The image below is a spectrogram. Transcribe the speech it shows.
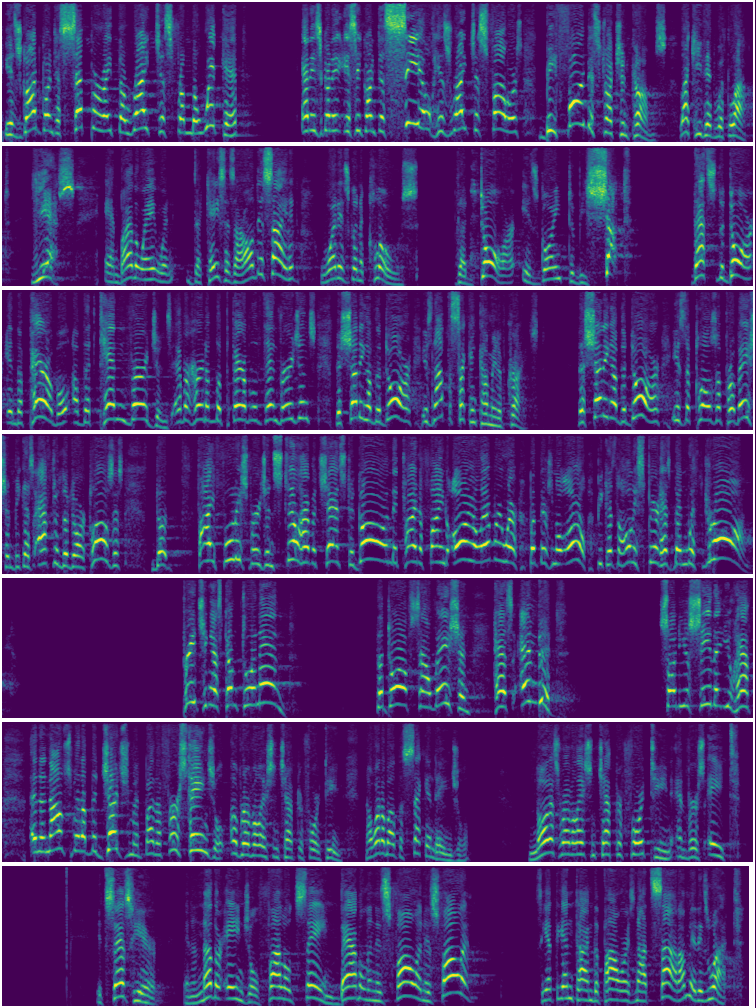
Is God going to separate the righteous from the wicked? And he's going to, is he going to seal his righteous followers before destruction comes, like he did with Lot? Yes. And by the way, when the cases are all decided, what is going to close? The door is going to be shut. That's the door in the parable of the ten virgins. Ever heard of the parable of the ten virgins? The shutting of the door is not the second coming of Christ. The shutting of the door is the close of probation because after the door closes, the five foolish virgins still have a chance to go and they try to find oil everywhere, but there's no oil because the Holy Spirit has been withdrawn. Preaching has come to an end. The door of salvation has ended. So do you see that you have an announcement of the judgment by the first angel of Revelation chapter 14? Now what about the second angel? Notice Revelation chapter 14 and verse 8. It says here, and another angel followed saying, Babylon is fallen, is fallen. See, at the end time, the power is not Sodom, it is what?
